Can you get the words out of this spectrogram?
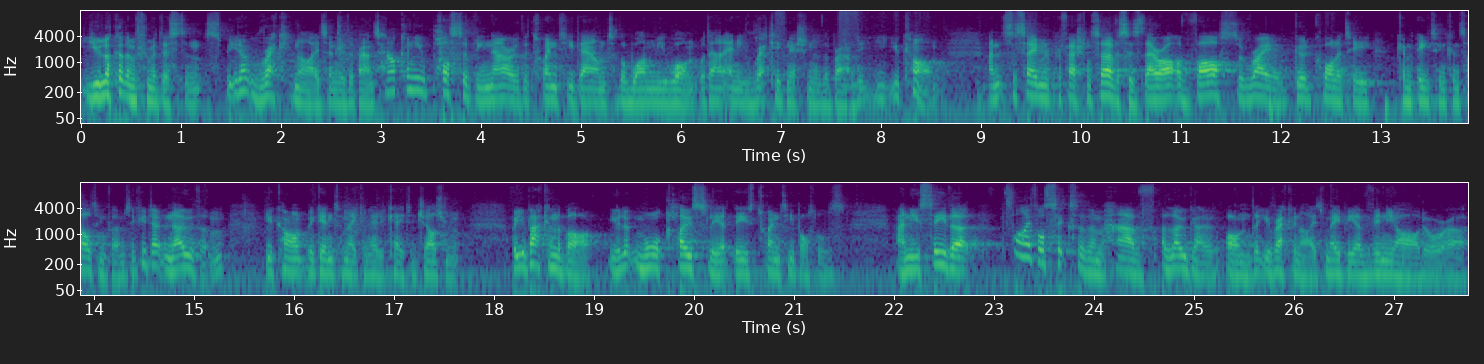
You look at them from a distance, but you don't recognize any of the brands. How can you possibly narrow the 20 down to the one you want without any recognition of the brand? You, you can't. And it's the same in professional services. There are a vast array of good quality competing consulting firms. If you don't know them, you can't begin to make an educated judgment. But you're back in the bar. You look more closely at these 20 bottles, and you see that five or six of them have a logo on that you recognize, maybe a vineyard or a,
